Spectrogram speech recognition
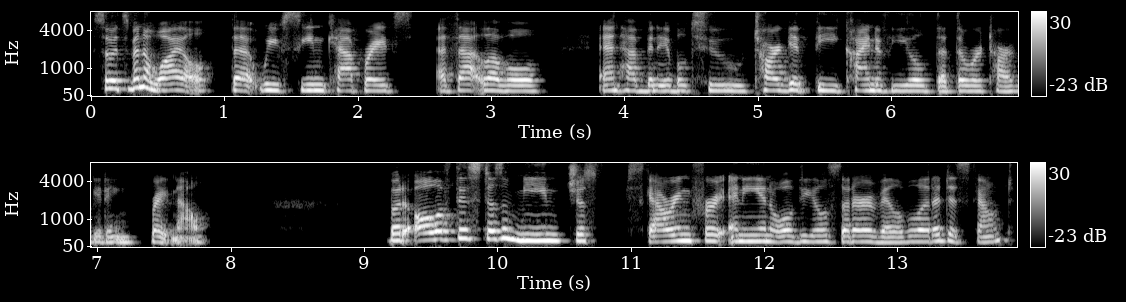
So it's been a while that we've seen cap rates at that level and have been able to target the kind of yield that they were targeting right now. But all of this doesn't mean just scouring for any and all deals that are available at a discount.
